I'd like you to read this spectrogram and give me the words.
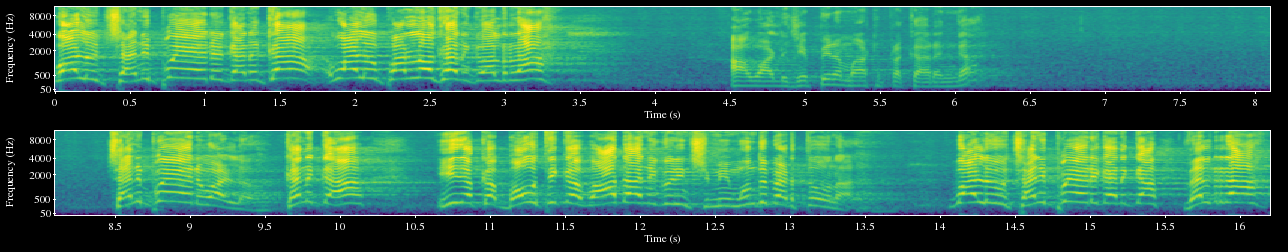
వాళ్ళు చనిపోయారు కనుక వాళ్ళు పరలోకానికి వెళ్ళరా? ఆ వాళ్ళు చెప్పిన మాట ప్రకారంగా చనిపోయారు వాళ్ళు. కనుక ఇది ఒక భౌతిక వాదాన్ని గురించి మీ ముందు పెడుతున్నా వాళ్ళు చనిపోయారు కనుక వెళ్ళరా.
